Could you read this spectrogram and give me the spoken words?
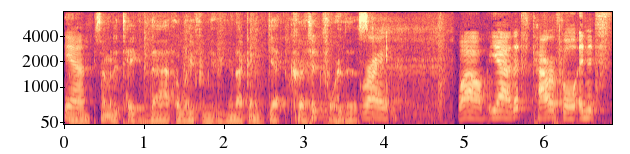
yeah. Because um, I'm going to take that away from you. You're not going to get credit for this. Right. Wow. Yeah, that's powerful. And it's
